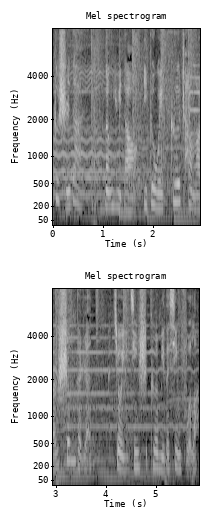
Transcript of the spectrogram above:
一个时代能遇到一个为歌唱而生的人，就已经是歌迷的幸福了。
